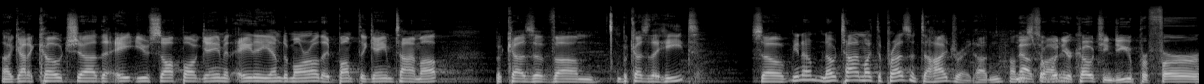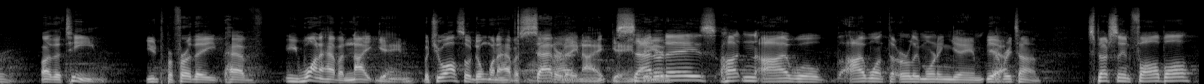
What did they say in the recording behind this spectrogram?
I uh, got to coach uh, the 8U softball game at 8 a.m. tomorrow. They bumped the game time up because of um, because of the heat. So you know, no time like the present to hydrate, Hutton. On now, so Friday. when you're coaching, do you prefer or the team? You prefer they have you want to have a night game, but you also don't want to have a Saturday right. night game. Saturdays, Hutton, I will. I want the early morning game yeah. every time, especially in fall ball.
